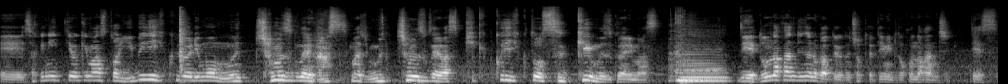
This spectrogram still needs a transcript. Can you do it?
えー、先に言っておきますと、指で弾くよりもむっちゃむずくなります。マジむっちゃむずくなります。ピックで弾くとすっげえむずくなります。で、どんな感じになるかというと、ちょっとやってみるとこんな感じです。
